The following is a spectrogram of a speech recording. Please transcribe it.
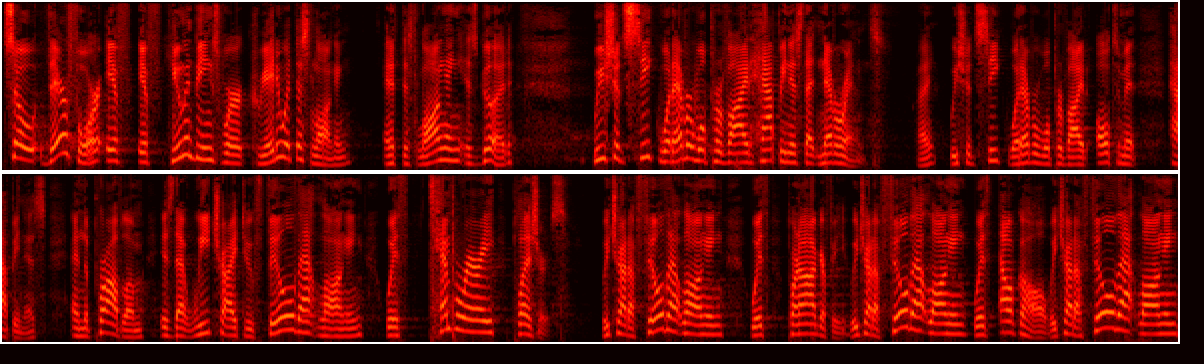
So, therefore, if, if human beings were created with this longing, and if this longing is good, we should seek whatever will provide happiness that never ends, right? We should seek whatever will provide ultimate happiness. And the problem is that we try to fill that longing with temporary pleasures. We try to fill that longing with pornography. We try to fill that longing with alcohol. We try to fill that longing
